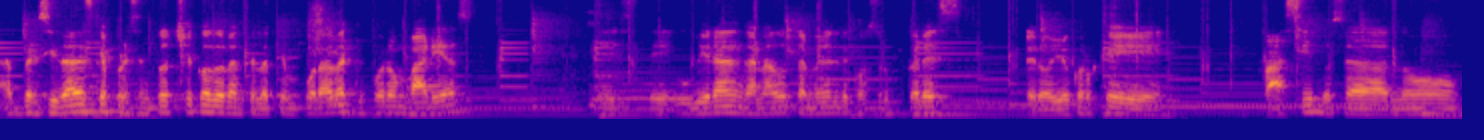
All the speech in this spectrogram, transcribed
adversidades que presentó Checo durante la temporada, que fueron varias, este, hubieran ganado también el de constructores, pero yo creo que fácil, o sea, no,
